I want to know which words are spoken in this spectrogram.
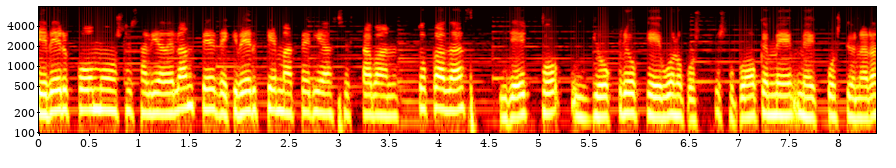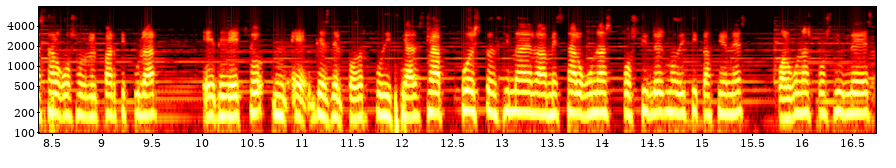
de ver cómo se salía adelante, de ver qué materias estaban tocadas y de hecho yo creo que, bueno, pues supongo que me, cuestionarás algo sobre el particular, eh, de hecho, mm, eh, desde el Poder Judicial se ha puesto encima de la mesa algunas posibles modificaciones o algunas posibles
